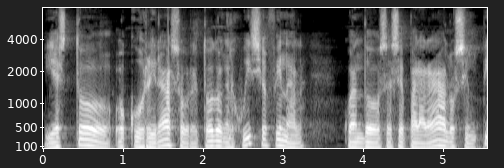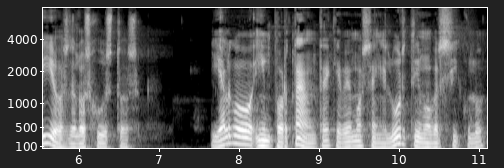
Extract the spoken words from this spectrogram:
Y esto ocurrirá sobre todo en el juicio final, cuando se separará a los impíos de los justos. Y algo importante que vemos en el último versículo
